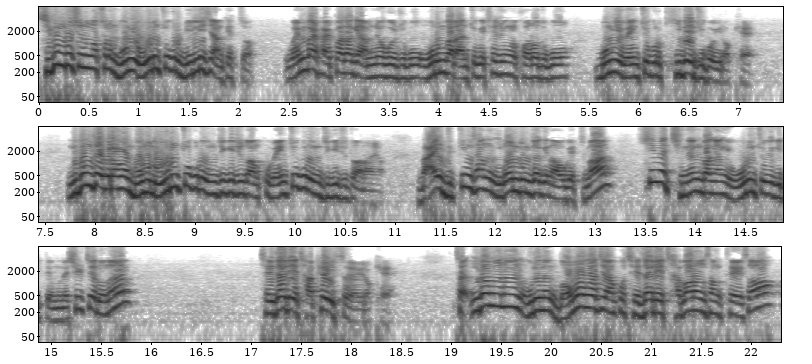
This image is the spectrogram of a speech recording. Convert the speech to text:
지금 보시는 것처럼 몸이 오른쪽으로 밀리지 않겠죠. 왼발 발바닥에 압력을 주고 오른발 안쪽에 체중을 걸어두고 몸이 왼쪽으로 기대주고 이렇게 이 동작을 하면 몸은 오른쪽으로 움직이지도 않고 왼쪽으로 움직이지도 않아요. 나의 느낌상은 이런 동작이 나오겠지만 힘의 진행 방향이 오른쪽이기 때문에 실제로는 제자리에 잡혀 있어요. 이렇게. 자, 이러면은 우리는 넘어가지 않고 제자리에 잡아놓은 상태에서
